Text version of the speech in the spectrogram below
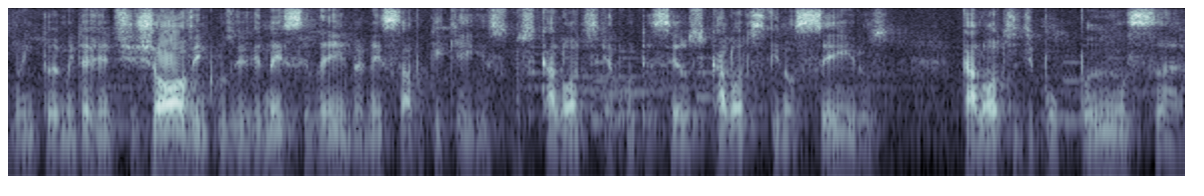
Muita, muita gente jovem, inclusive, nem se lembra, nem sabe o que, que é isso, dos calotes que aconteceram, os calotes financeiros, calotes de poupança,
